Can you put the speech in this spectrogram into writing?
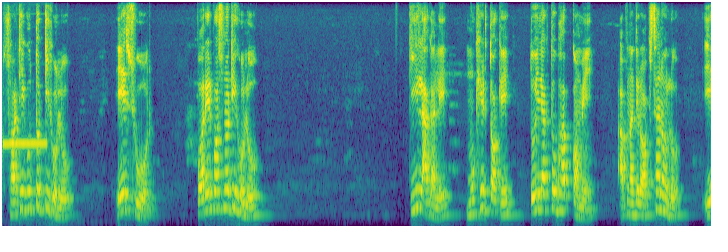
সঠিক উত্তরটি হলো, এ শুয়োর। পরের প্রশ্নটি হলো, কি লাগালে মুখের ত্বকে তৈলাক্ত ভাব কমে? আপনাদের অপশান হলো, এ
